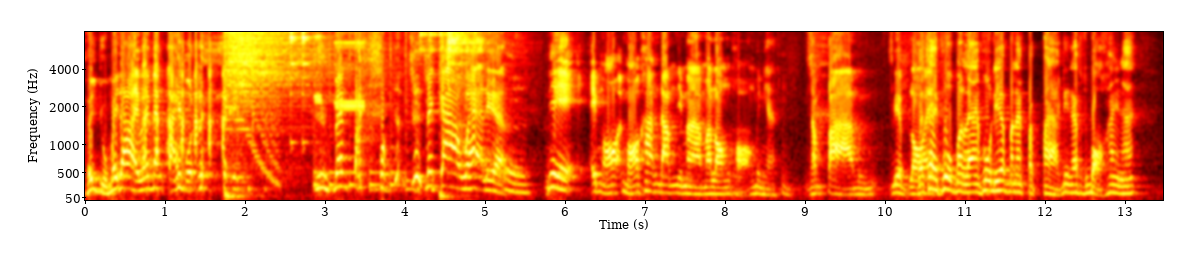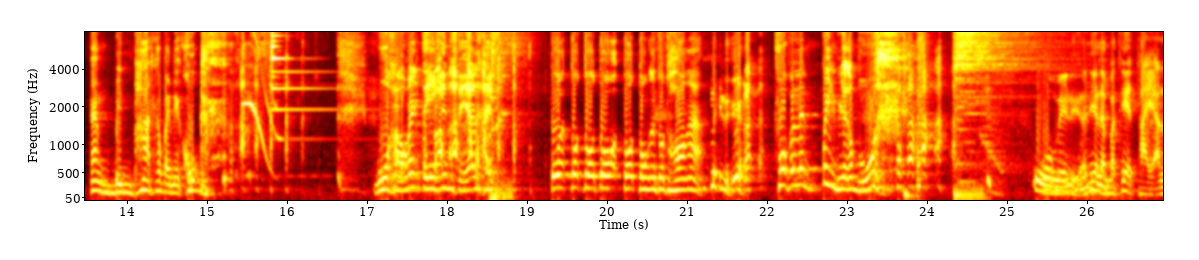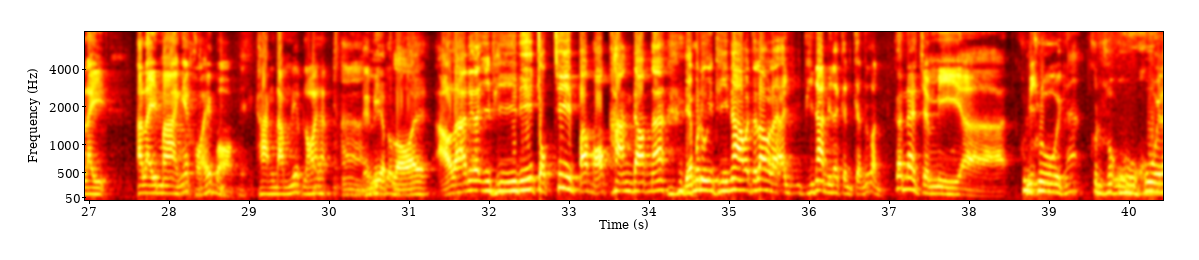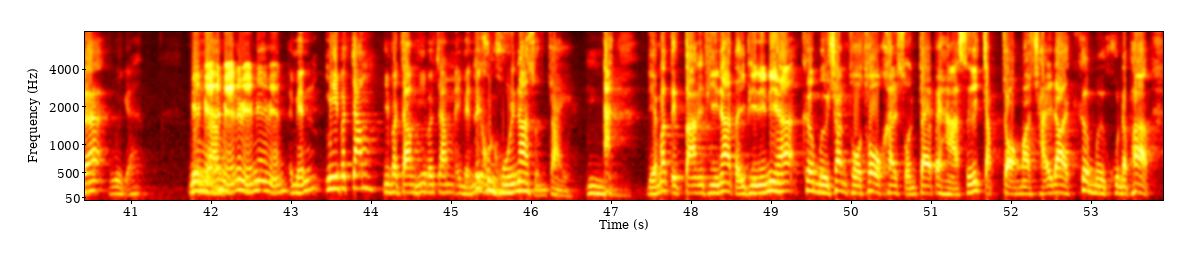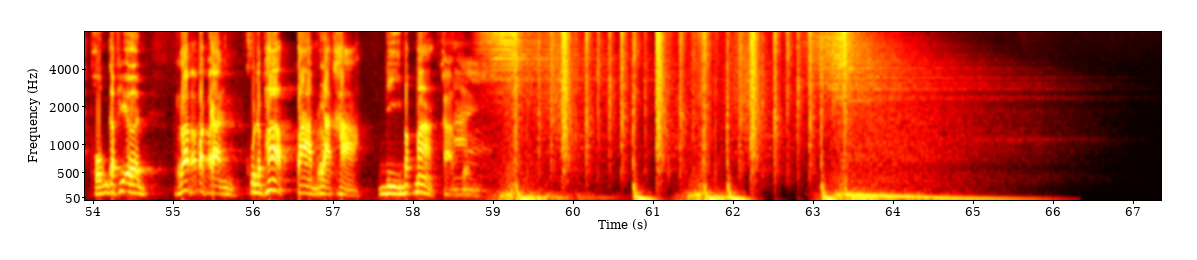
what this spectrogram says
เฮ้ย อยู่ไม่ได้เว้ยแม่งตายหมดเลยแม่งตายหมดไม่กล้าแวะเลยอะนี่ไอหมอหมอคางดำนี่มามาลองของเป็นไงน้ำปลามึงเรียบร้อแล้วยถ้าไอ้พวกแมลงพวกนี้แมลงแปลกๆนี่นะผมจะบอกให้นะแม่งบินพลาดเข้าไปในคุกงูเห่าแม่งตีกินเสียอะไรตัวตัวตัวตัวตัวตัวเงินตัวทองอะ ไม่เหลือ พวกมันเล่นปิ้งไปอย่างกับหมู โอ้ไม่เหลือเนี่ยแหละประเทศไทยอะไรอะไรมาอย่างเงี้ยขอให้บอกเนี่ยคางดำเรียบร้อยแล้วอ่าดี๋วมีเรียบตัวร้อย เอาละนี่ก็ EP นี้จบที่ปลาหมอคางดำนะ เดี๋ยวมาดู EP หน้าว่าจะเล่าอะไรอะ EP หน้ามีอะไรเกินๆไว้ก่อน ก็น่าจะมีเอ่อคุณครูอีกนะคุณครูโอ้โหคุยแล้วครูอีกแล้วมีไอ้เหม็นไอ้เหม็นไอ้เหม็นมีไอ้เหม็นไอเหม็นมีประจำมีประจำมีประจำไอเหม็น ที่คุณครูนี่น่าสนใจอืมอะเดี๋ยวมาติดตาม EP หน้าแต่ EP นี้นี่ฮะเครื่องมือช่างโทโทใครสนใจไปหาซื้อจับจองมาใช้ได้เครื่องมือคุณภาพ ผมกับพี่เอิญ รับประกันคุณภาพตามราคาดีมากๆ ครับผมอ่า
